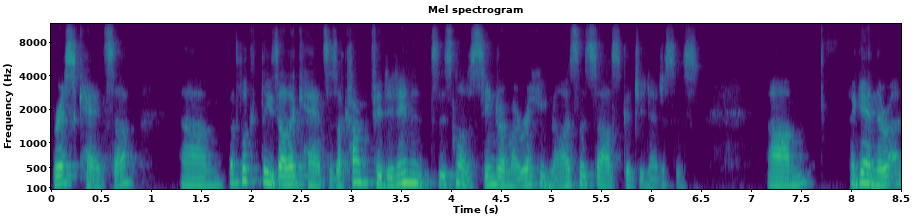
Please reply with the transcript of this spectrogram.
breast cancer, um, but look at these other cancers. I can't fit it in. It's, it's, not a syndrome I recognize. Let's ask a geneticist. Um, again, there are,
